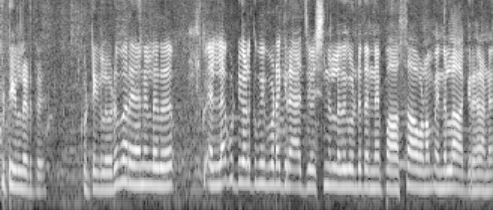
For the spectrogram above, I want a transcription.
കുട്ടികളുടെ അടുത്ത്. കുട്ടികളോട് പറയാനുള്ളത് എല്ലാ കുട്ടികൾക്കും ഇവിടെ ഗ്രാജുവേഷൻ ഉള്ളത് കൊണ്ട് തന്നെ പാസ്സാവണം എന്നുള്ള ആഗ്രഹമാണ്.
